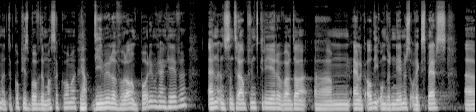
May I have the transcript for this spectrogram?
met de kopjes boven de massa komen. Ja. Die willen vooral een podium gaan geven en een centraal punt creëren waar dat, ehm, eigenlijk al die ondernemers of experts eh,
